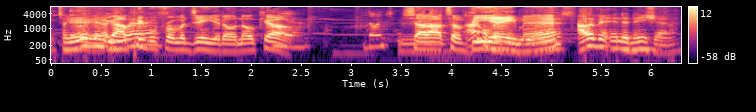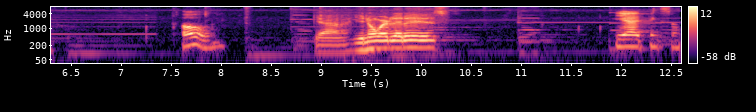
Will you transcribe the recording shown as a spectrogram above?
cool. So you live in I the got US? people from Virginia though, no cap. Yeah. Don't you? Shout out to I don't live VA, in man. US. I live in Indonesia. Oh, Yeah, you know where that is? yeah, I think so.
